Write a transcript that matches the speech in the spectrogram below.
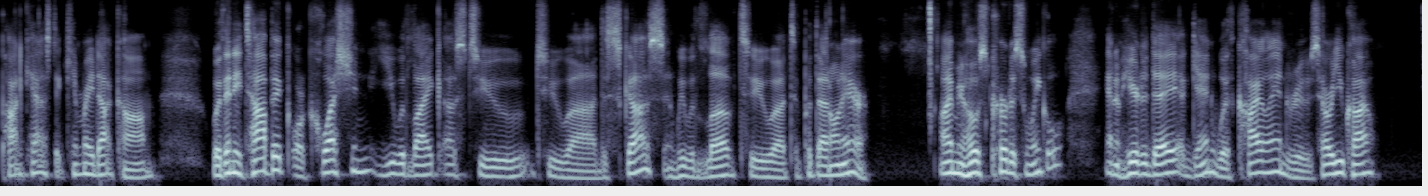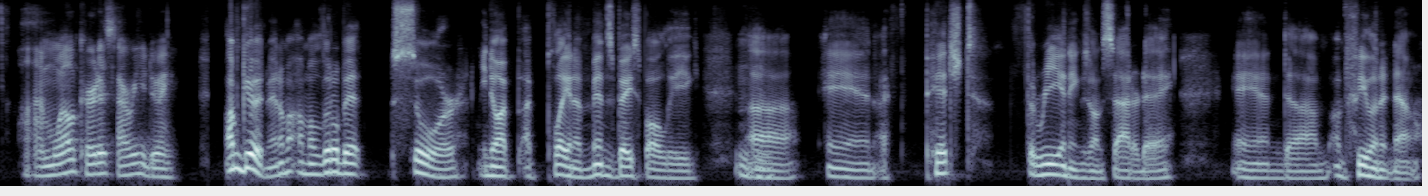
podcast at kimray.com, with any topic or question you would like us to to uh, discuss, and we would love to uh, to put that on air. I'm your host Curtis Winkle, and I'm here today again with Kyle Andrews. How are you, Kyle? I'm well, Curtis. How are you doing? I'm good, man. I'm I'm a little bit sore. You know, I I play in a men's baseball league, mm-hmm. uh, and I pitched three innings on Saturday, and um, I'm feeling it now.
